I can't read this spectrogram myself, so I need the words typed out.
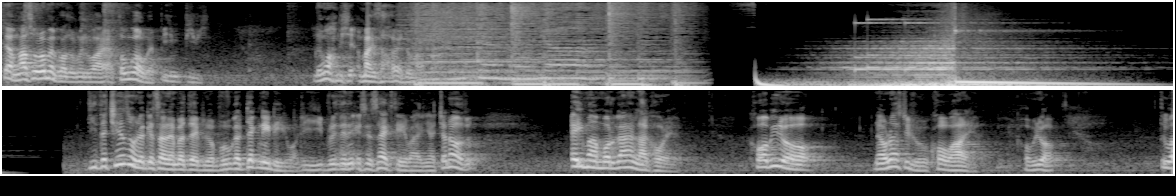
တဲ့ငါဆိုတော့မယ်ခေါ်ဆိုရင်သူကအသုံးကောက်ပဲပြီးပြီးပြီးလုံးဝမဖြစ်အမိုက်စားပဲလုံးဝ ဒီတချင်းဆိုတဲ့ကိစ္စနဲ့ပတ်သက်ပြီးတော့ vocal technique တွေပေါ့ဒီ breathing exercise တွေပါညာကျွန်တော်အိမ်မှာမော်ဂန်လာခေါ်တယ်ခေါ်ပြီးတော့ Norris ကိုခေါ်သွားတယ်ခေါ်ပြီးတော့သူက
